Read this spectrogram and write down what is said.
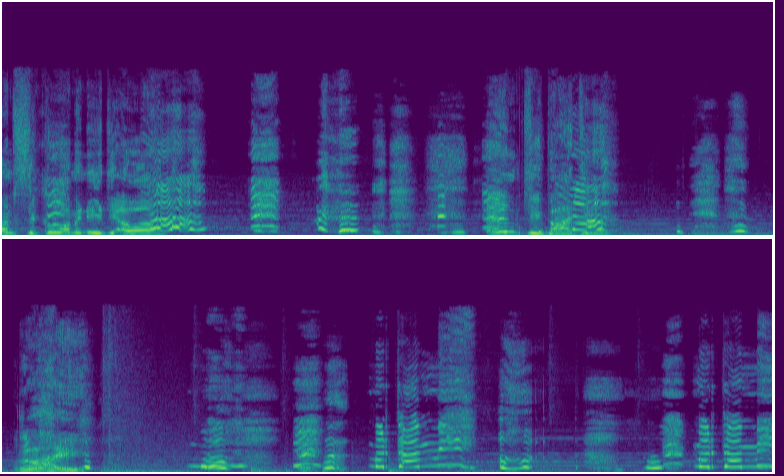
يلا امسكوها من إيدي أوام. أنت بعدي. روحي. مرت عمي. مرت عمي.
